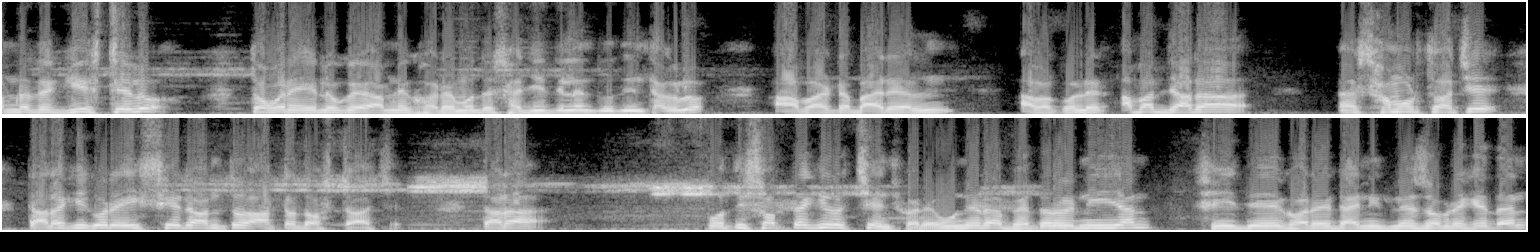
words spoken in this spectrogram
আপনাদের গেস্ট এলো, তখন এই লোকে আপনি ঘরের মধ্যে সাজিয়ে দিলেন, দুদিন থাকল, আবার একটা বাইরে আনলেন আবার করলেন। আবার যারা সামর্থ্য আছে। তারা কি করে এই সেট অন্ত আটটা, দশটা আছে। তারা প্রতি সপ্তাহে কি চেঞ্জ করে। উনিরা ভেতরে নিয়ে যান, সেই দিয়ে ঘরে ডাইনিং প্লেস সব রেখে দেন।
